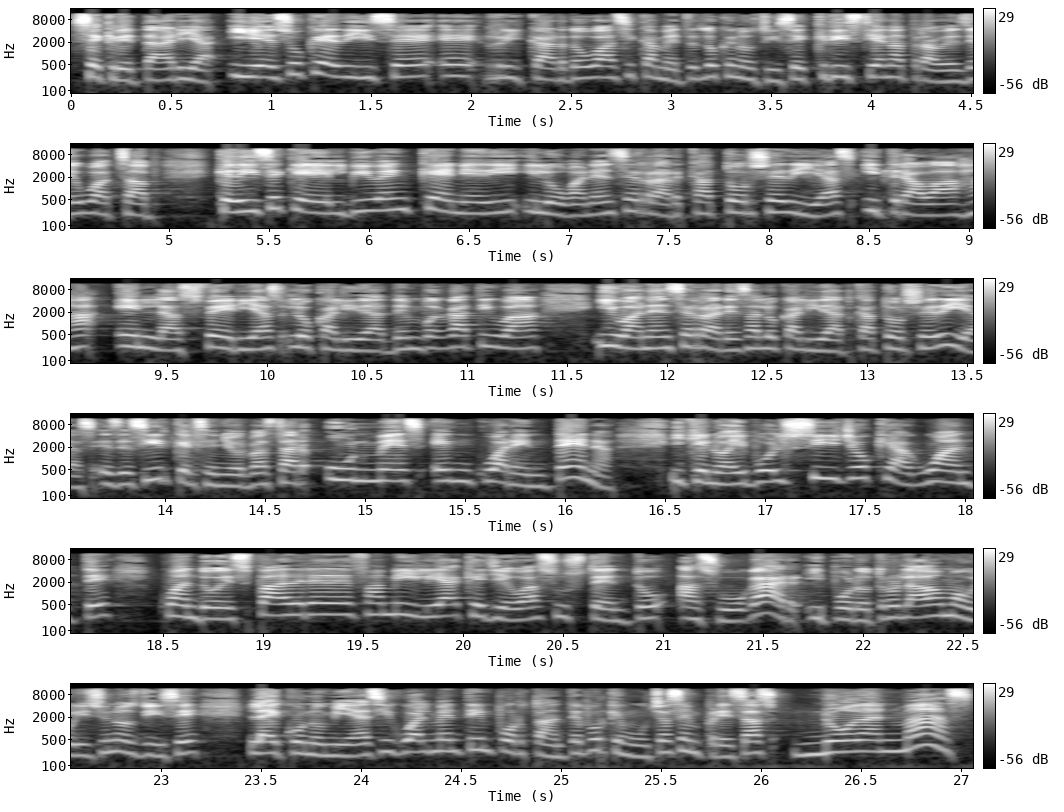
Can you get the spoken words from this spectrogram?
Secretaria, y eso que dice eh, Ricardo básicamente es lo que nos dice Cristian a través de WhatsApp, que dice que él vive en Kennedy y lo van a encerrar 14 días y trabaja en las ferias, localidad de Engativá, y van a encerrar esa localidad 14 días. Es decir, que el señor va a estar un mes en cuarentena y que no hay bolsillo que aguante cuando es padre de familia que lleva sustento a su hogar. Y por otro lado, Mauricio nos dice, la economía es igualmente importante porque muchas empresas no dan más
